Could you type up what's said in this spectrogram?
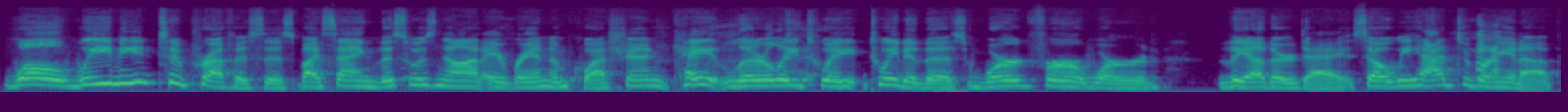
Well, we need to preface this by saying this was not a random question. Kate literally tweet, tweeted this word for word the other day. So we had to bring it up.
